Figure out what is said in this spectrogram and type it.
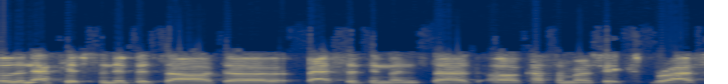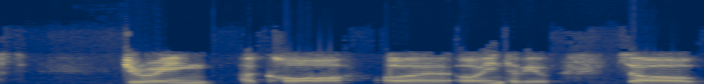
So the negative snippets are the bad sentiments that uh, customers expressed during a call or, or interview. So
